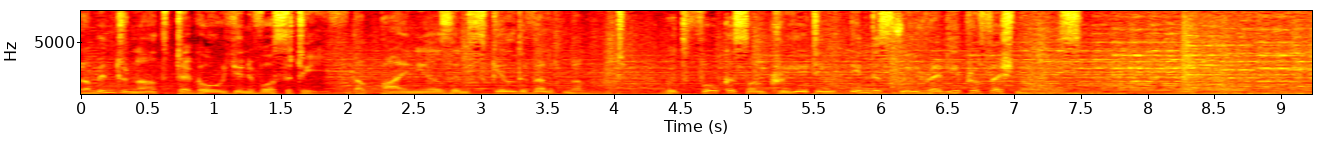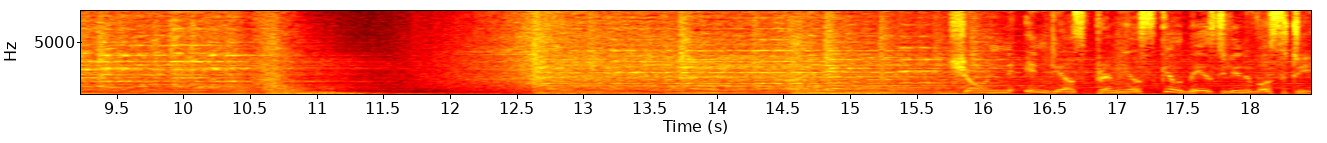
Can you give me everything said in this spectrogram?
Rabindranath Tagore University, the pioneers in skill development, with focus on creating industry-ready professionals. Join India's premier skill-based university,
